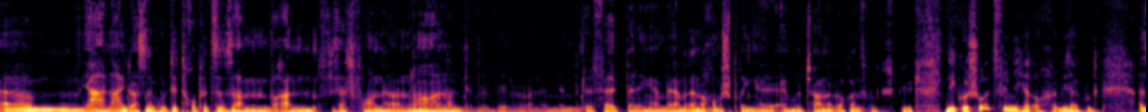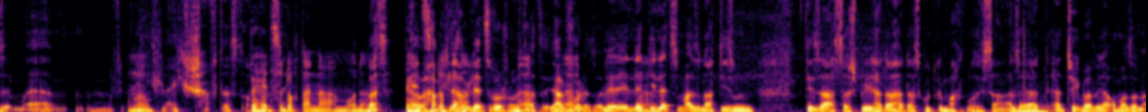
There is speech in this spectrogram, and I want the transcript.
ähm, ja, nein, du hast eine gute Truppe zusammen, Brand, wie gesagt, vorne und, und im Mittelfeld Bellingham, wer haben wir da noch umspringen? Äh, Emre Can hat auch ganz gut gespielt. Nico Schulz, finde ich, hat auch wieder gut. Also, äh, vielleicht, vielleicht schafft das doch. Behältst du doch deinen Namen, oder? Was? Ja, habe ich, hab ich letzte Woche schon Ja. gesagt. Ja, Ja. vorletzte. Die letzten, also nach diesem Desasterspiel hat er, hat er es gut gemacht, muss ich sagen. Also er hat natürlich immer wieder auch mal so ein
